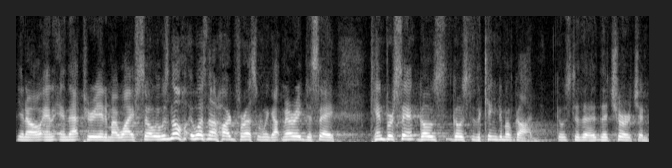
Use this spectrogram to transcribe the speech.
you know, and, and that period, and my wife. So it was, no, it was not hard for us when we got married to say 10% goes, goes to the kingdom of God, goes to the, the church, and,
